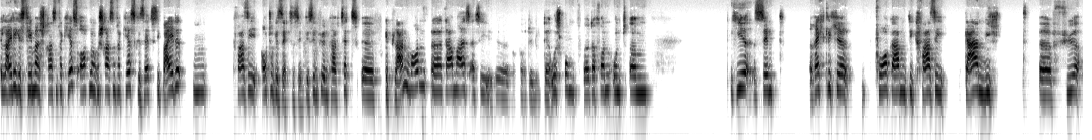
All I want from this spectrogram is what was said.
leidiges Thema Straßenverkehrsordnung und Straßenverkehrsgesetz, die beide mh, hm, quasi Autogesetze sind. Die sind für ein Kfz äh, geplant worden äh, damals, als sie äh, der Ursprung äh, davon. Und ähm, hier sind rechtliche Vorgaben, die quasi gar nicht äh, für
